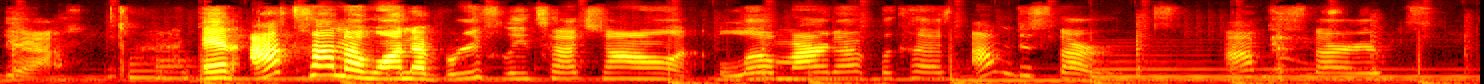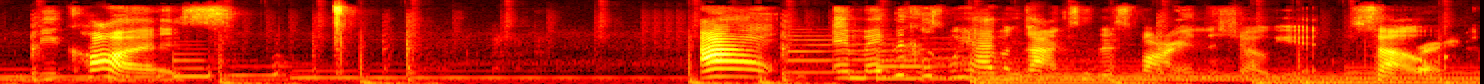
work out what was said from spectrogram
Yeah. And I kind of want to briefly touch on Lil Murda because I'm disturbed. I'm disturbed because I and maybe because we haven't gotten to this far in the show yet. So Right.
